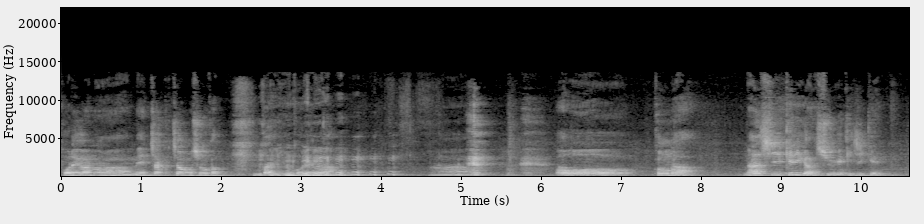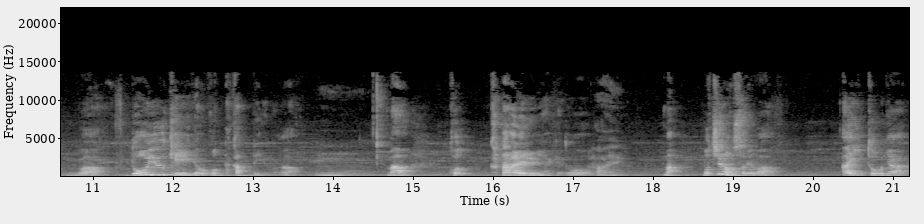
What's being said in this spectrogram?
これがなめちゃくちゃ面白かったよ これは。あー。あのーこのなナンシー・ケリガン襲撃事件はどういう経緯で起こったかっていうのがうん。まあこ語られるんやけどはい。まあもちろんそれはアイ・トーニャ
